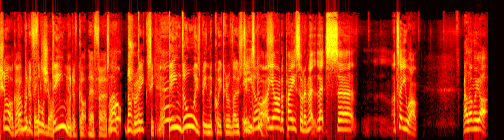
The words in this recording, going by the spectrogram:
shock. I would big, have big thought shock. Dean would have got there first, Well, not, not. Dixie. Yeah. Dean's always been the quicker of those two He's dogs. got a yard of pace on him. Let, let's. Uh, I'll tell you what. How long we got?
